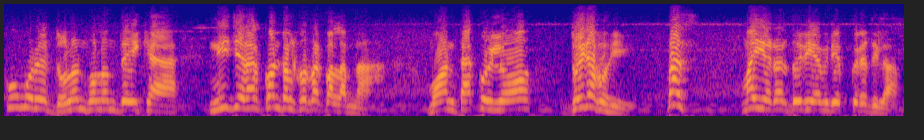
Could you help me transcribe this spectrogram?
কোমরের দোলন ফলন দেখা নিজের আর কন্ট্রোল করবার পারলাম না। মনটা কইল দইরা বহি। বাস, মাইয়াটার দৈরি আমি রেপ করে দিলাম।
